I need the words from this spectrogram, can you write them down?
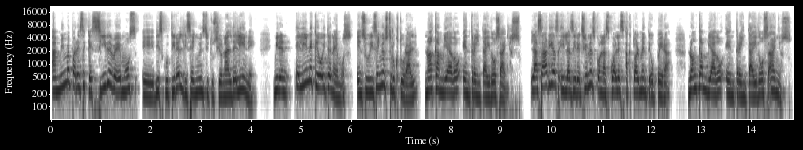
a mí me parece que sí debemos eh, discutir el diseño institucional del INE. Miren, el INE que hoy tenemos en su diseño estructural no ha cambiado en 32 años. Las áreas y las direcciones con las cuales actualmente opera no han cambiado en 32 años.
